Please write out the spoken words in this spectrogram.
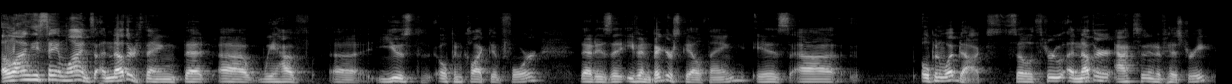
along these same lines, another thing that uh, we have uh, used Open Collective for that is an even bigger scale thing is uh, Open Web Docs. So through another accident of history,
